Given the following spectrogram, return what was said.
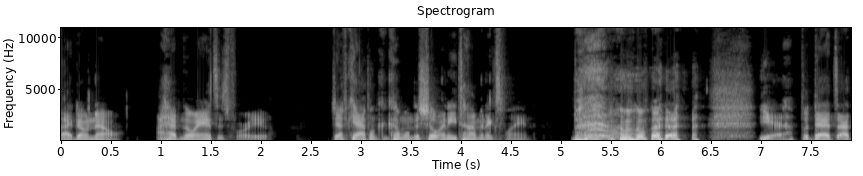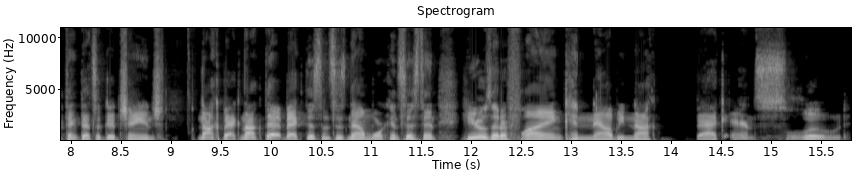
I don't know. I have no answers for you. Jeff Kaplan can come on the show anytime and explain. yeah, but that's I think that's a good change. Knockback. Knock that back distance is now more consistent. Heroes that are flying can now be knocked back and slowed.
